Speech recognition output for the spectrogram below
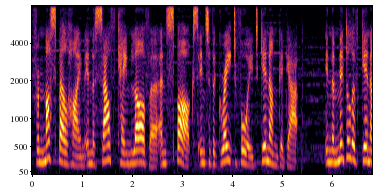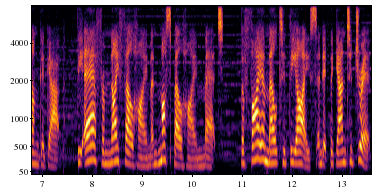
From Muspelheim in the south came lava and sparks into the great void Ginnungagap. In the middle of Ginnungagap, the air from Niflheim and Muspelheim met. The fire melted the ice and it began to drip.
